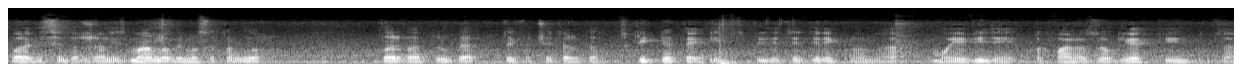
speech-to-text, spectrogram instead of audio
Hvala, da ste držali z mano, vedno so tam gor. Prva, druga, tretja, četrta, kliknete in pridete direktno na moje videe. Pa hvala za ogled in za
